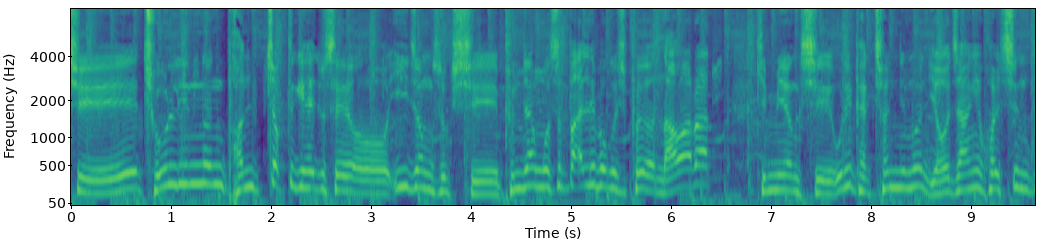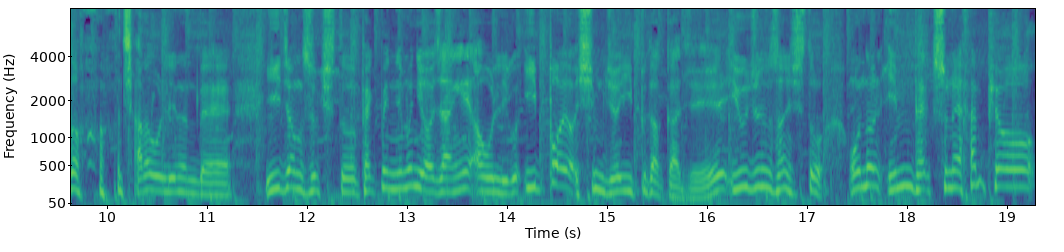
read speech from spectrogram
씨, 눈 번쩍 뜨게 해주세요. 이정숙 씨, 분장 모습 빨리 보고 싶어요. 나와라! 김미영 씨, 우리 백천님은 여장이 훨씬 더 잘 어울리는데, 이정숙 씨도 백빈님은 여장이 어울리고 이뻐요. 심지어 이쁘다까지. 유준선 씨도 오늘 임백순의 한 표.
